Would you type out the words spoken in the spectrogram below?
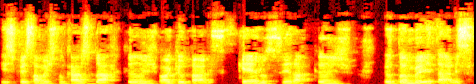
especialmente no caso da Arcanjo. Olha aqui o Thales, quero ser Arcanjo. Eu também, Thales.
